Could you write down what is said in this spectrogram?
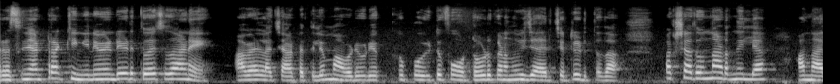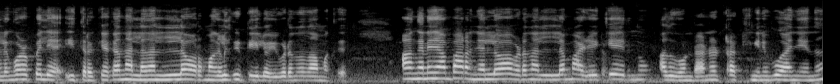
ഡ്രസ്സ് ഞാൻ ട്രക്കിങ്ങിന് വേണ്ടി എടുത്തു വെച്ചതാണേ. ആ വെള്ളച്ചാട്ടത്തിലും അവിടെ ഇവിടെയൊക്കെ പോയിട്ട് ഫോട്ടോ എടുക്കണം എന്ന് വിചാരിച്ചിട്ട് എടുത്തതാ. പക്ഷെ അതൊന്നും നടന്നില്ല. എന്നാലും കുഴപ്പമില്ല. ഇത്രയ്ക്കൊക്കെ നല്ല നല്ല ഓർമ്മകൾ കിട്ടിയല്ലോ ഇവിടെ നിന്ന് നമുക്ക്. അങ്ങനെ ഞാൻ പറഞ്ഞല്ലോ അവിടെ നല്ല മഴയൊക്കെ ആയിരുന്നു. അതുകൊണ്ടാണ് ട്രക്കിങ്ങിന് പോകാഞ്ഞെന്ന്.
